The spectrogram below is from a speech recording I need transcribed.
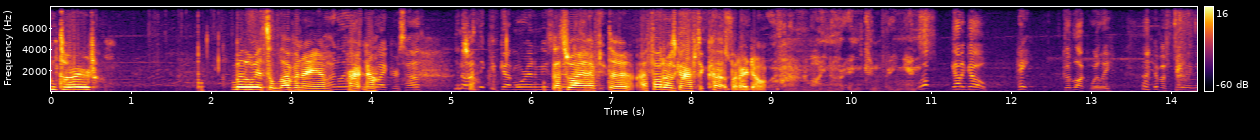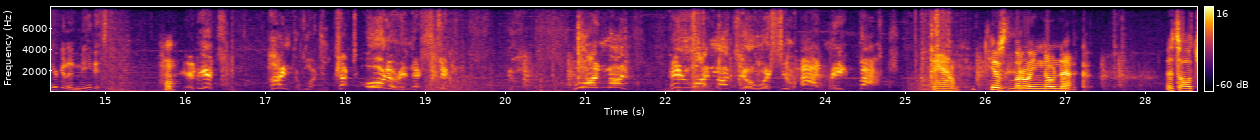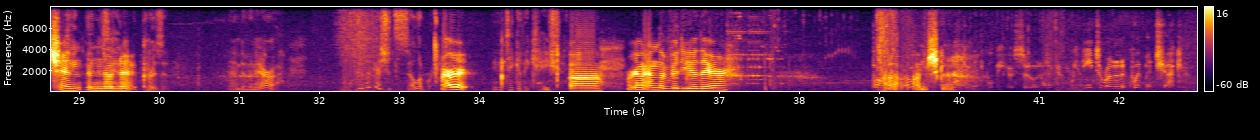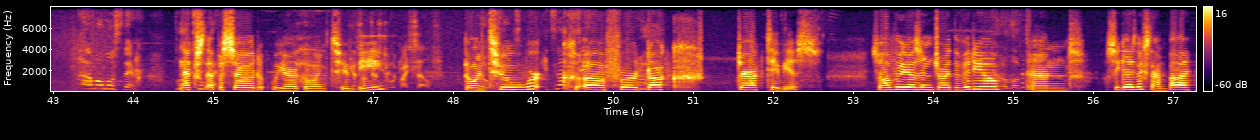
I'm tired. By the way, it's 11 a.m. Right now. Rikers, huh? You know, I So, think you've got more enemies. That's why I have to. I thought I was gonna have to cut, but I don't. Minor inconvenience. Whoop, gotta go. Hey, good luck, Willie. I have a feeling you're gonna need it. Idiots! I'm the one who kept order in this city! One month! In one month you'll wish you had me back! Damn, he has literally no neck. It's all chin Kingpin and no neck. Prison. End of an era. I think I should celebrate. All right, Maybe take a vacation. uh, we're gonna end the video there. Uh, I'm just gonna. We'll be here soon. We need to run an equipment check. I'm almost there. Blocks Next away. episode, we are going to be just do it myself. going No, to work It's not safe. uh, for Dr. Octavius. So hopefully you guys enjoyed the video, Gotta love that. and I'll see you guys next time. Bye.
